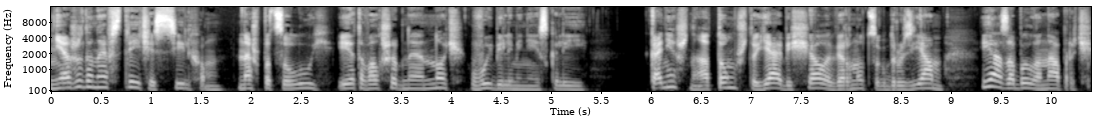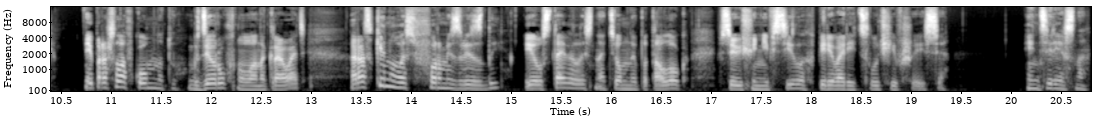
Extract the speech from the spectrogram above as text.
Неожиданная встреча с Сильхом, наш поцелуй и эта волшебная ночь выбили меня из колеи. Конечно, о том, что я обещала вернуться к друзьям, я забыла напрочь и прошла в комнату, где рухнула на кровать, раскинулась в форме звезды и уставилась на темный потолок, все еще не в силах переварить случившееся. Интересно,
